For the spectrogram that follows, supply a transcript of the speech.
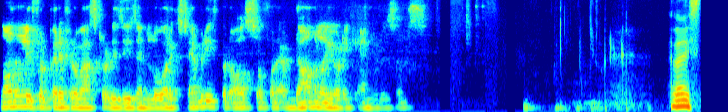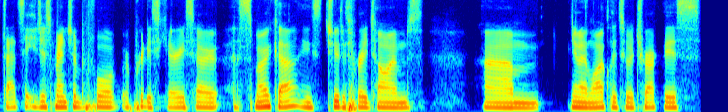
not only for peripheral vascular disease and lower extremities, but also for abdominal aortic aneurysms. Those stats that you just mentioned before are pretty scary. So a smoker is two to three times um, you know, likely to attract this.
